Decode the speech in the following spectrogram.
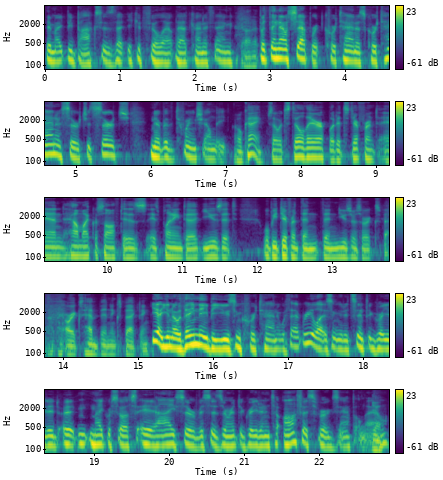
there might be boxes that you could fill out, that kind of thing. Got it. But they're now separate. Cortana's Cortana, search is search. Never the twain shall meet. Okay, so it's still there, but it's different, and how Microsoft is is planning to use it will be different than than users are expect or ex- have been expecting. Yeah, you know, they may be using Cortana without realizing it. It's integrated, uh, Microsoft's AI services are integrated into Office, for example, now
